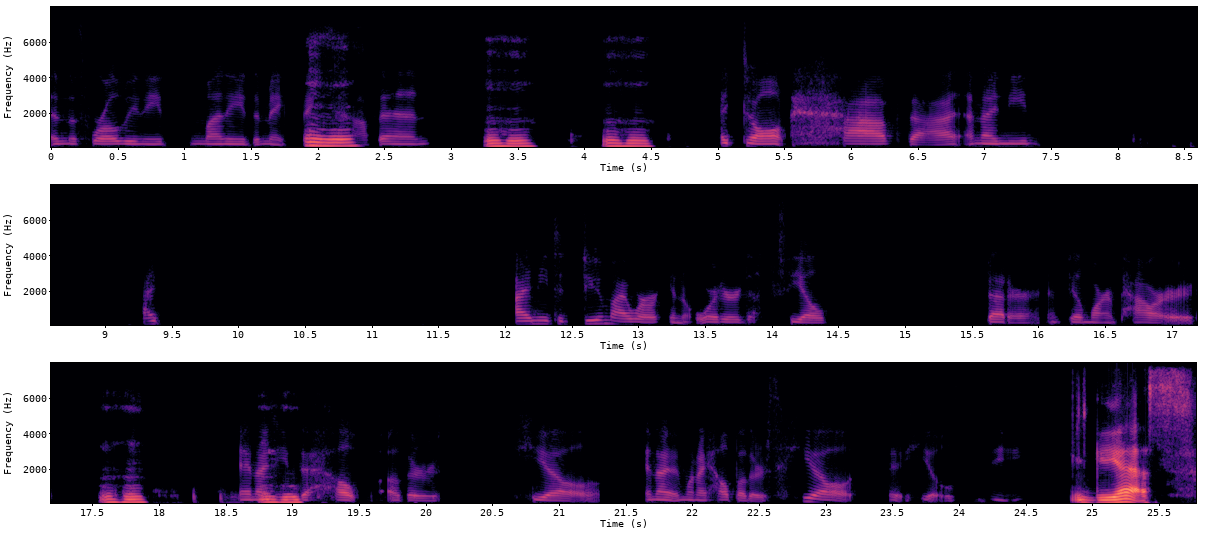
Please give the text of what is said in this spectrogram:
in this world, we need money to make things Mhm. happen. Mhm. Mhm. I don't have that, and I need. I. I need to do my work in order to feel better and feel more empowered. Mhm. and I need to help others heal. And I, when I help others heal, it heals me. Yes.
